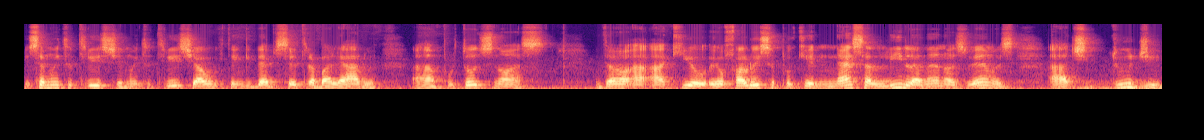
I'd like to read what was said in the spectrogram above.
Isso é muito triste, é muito triste, é algo que tem que deve ser trabalhado ah, por todos nós. Então, a, aqui eu, eu, falo isso porque nessa lila né, nós vemos a atitude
